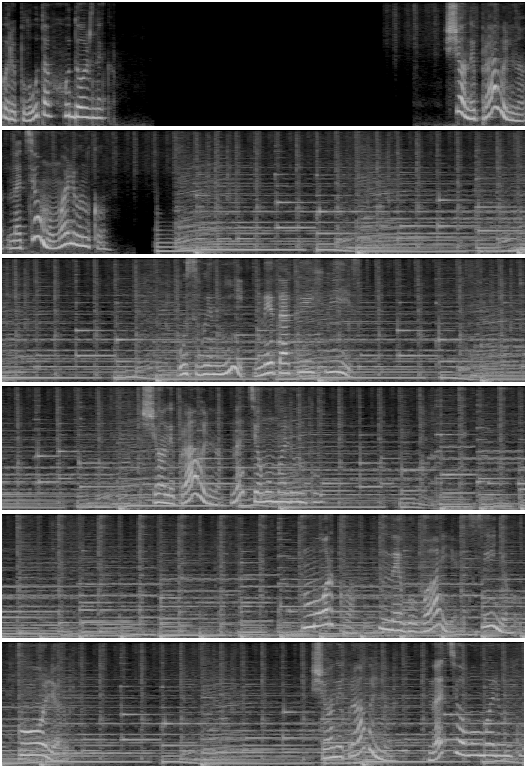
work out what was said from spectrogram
Переплутав художник? Що неправильно на цьому малюнку? У свині не такий хвіст. Що неправильно на цьому малюнку? Не буває синього кольору. Що неправильно на цьому малюнку?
